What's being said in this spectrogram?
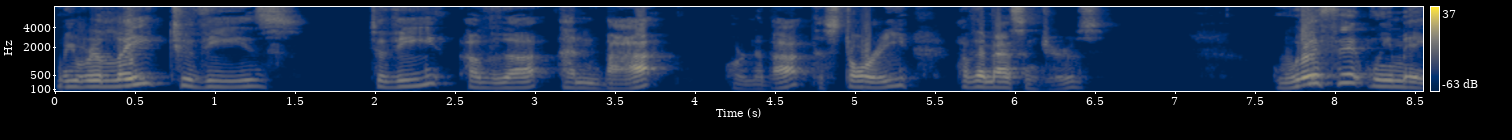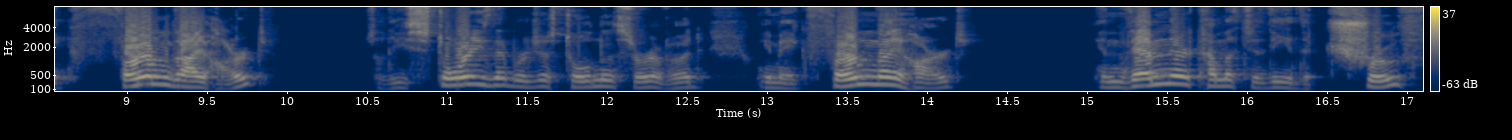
we relate to these to thee of the Anba, or Nabat, the story of the messengers. With it we make firm thy heart. So these stories that were just told in the Surah of Hud, we make firm thy heart. In them there cometh to thee the truth,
